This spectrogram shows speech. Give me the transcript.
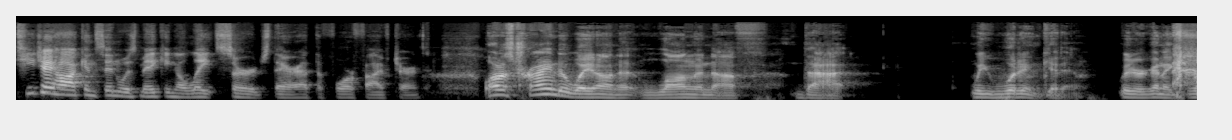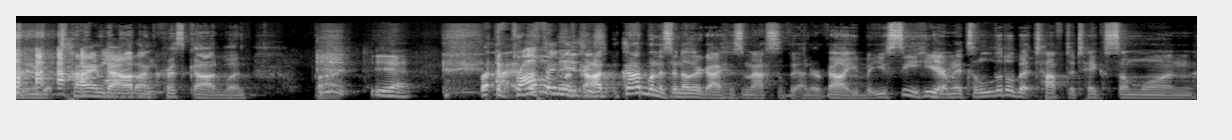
TJ Hockenson was making a late surge there at the four five turn. Well, I was trying to wait on it long enough that we wouldn't get him. We were gonna we are gonna get timed out on Chris Godwin. But yeah, but the problem the is, God, is, Godwin is another guy who's massively undervalued. But you see here, yeah. I mean, it's a little bit tough to take someone.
